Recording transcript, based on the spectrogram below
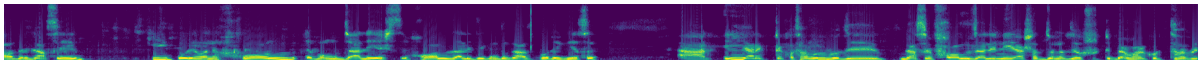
আমাদের গাছে কি পরিমাণে ফল এবং জালি এসছে। ফল, জালিতে কিন্তু গাছ ভরে গিয়েছে। আর এই আরেকটা কথা বলব যে, গাছে ফল, জালি নিয়ে আসার জন্য যে ওষুধটি ব্যবহার করতে হবে,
